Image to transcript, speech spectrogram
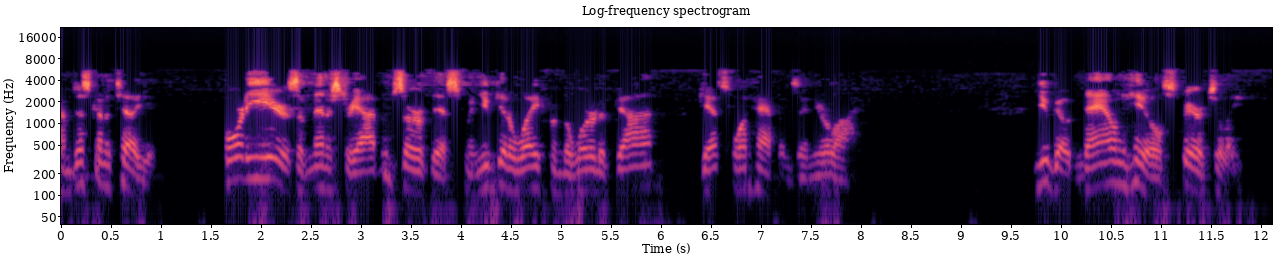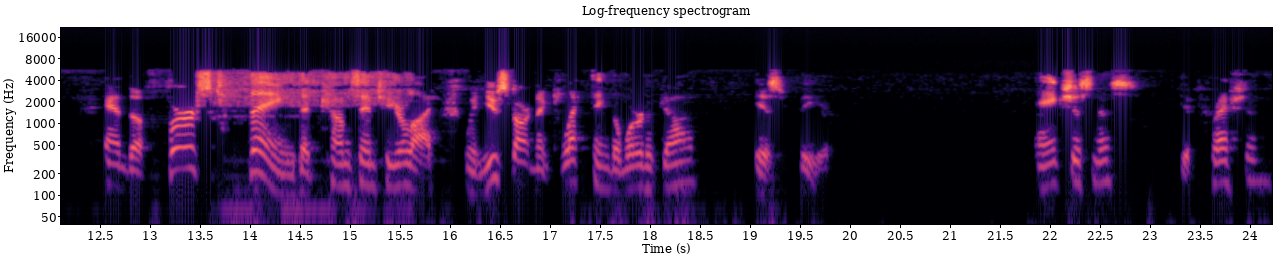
I'm just going to tell you, 40 years of ministry, I've observed this. When you get away from the Word of God, guess what happens in your life? You go downhill spiritually. And the first thing that comes into your life when you start neglecting the Word of God is fear. Anxiousness, depression,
